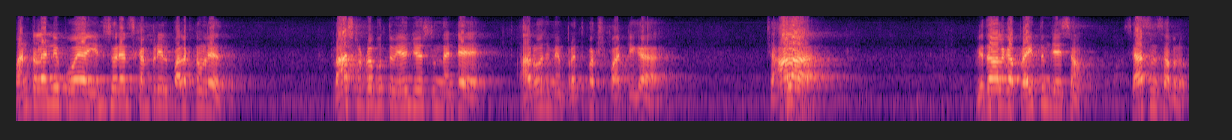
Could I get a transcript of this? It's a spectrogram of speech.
పంటలన్నీ పోయా ఇన్సూరెన్స్ కంపెనీలు పలకడం లేదు. రాష్ట్ర ప్రభుత్వం ఏం చేస్తుందంటే ఆ రోజు మేము ప్రతిపక్ష పార్టీగా చాలా విధాలుగా ప్రయత్నం చేశాం శాసనసభలో.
